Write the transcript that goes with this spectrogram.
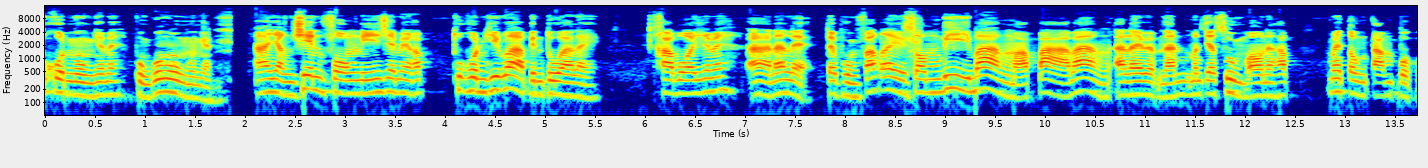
ทุกคนงงใช่ไหมผมก็งงเหมือนกันอ่าอย่างเช่นฟองนี้ใช่ไหมครับ ทุกคนคิดว่าเป็นตัวอะไรคาร์บอยใช่ไหมอ่า นั่นแหละ แต่ผมฟักไอ้ซอมบี้บ้าง หมาป่าบ้าง อะไรแบบนั้น มันจะสุ่มเอานะครับ ไม่ตรงตามปก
